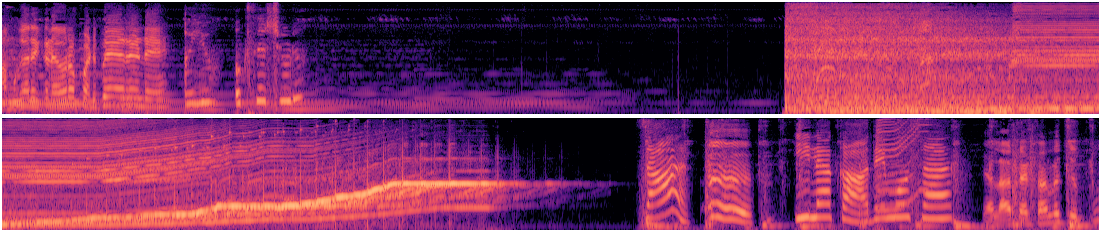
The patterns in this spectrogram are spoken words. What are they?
అమ్మగారు ఇక్కడ ఎవరో పడిపోయారండి. అయ్యో ఒకసారి చూడు. ఇలా కాదేమో సార్. ఎలా పెట్టాలో చెప్పు.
